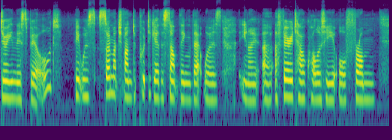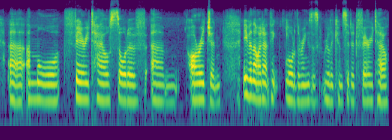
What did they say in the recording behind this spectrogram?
doing this build it was so much fun to put together something that was, you know, a, a fairy tale quality or from uh, a more fairy tale sort of um, origin, even though I don't think Lord of the Rings is really considered fairy tale.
